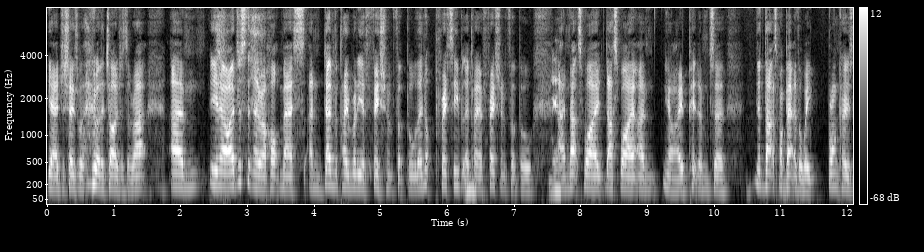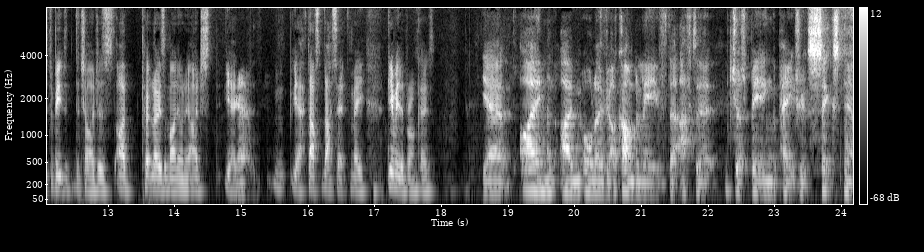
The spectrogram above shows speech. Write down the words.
yeah, it just shows where, where the Chargers are at. Um, you know, I just think they're a hot mess, and Denver play really efficient football. They're not pretty, but they mm. play efficient football, yeah. and that's why that's why I'm you know I pick them to. That's my bet of the week. Broncos to beat the, the Chargers. I put loads of money on it. I just yeah, yeah, yeah that's that's it for me. Give me the Broncos. Yeah, I'm I'm all over it. I can't believe that after just beating the Patriots six 0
